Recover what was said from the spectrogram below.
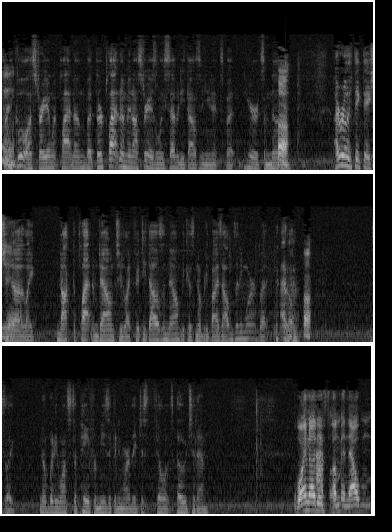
Pretty Hmm. cool. Australia went platinum, but their platinum in Australia is only seventy thousand units, but here it's a million. Huh. I really think they should Yeah. uh, like knock the platinum down to like fifty thousand now because nobody buys albums anymore. But I don't know. Huh. It's like nobody wants to pay for music anymore. They just feel it's owed to them. Why not if um, an album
